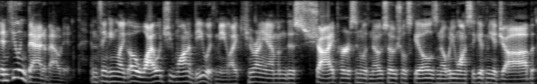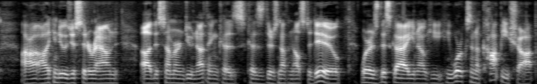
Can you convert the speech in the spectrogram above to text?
and feeling bad about it and thinking like, oh, why would she want to be with me? Like here I am, I'm this shy person with no social skills. Nobody wants to give me a job. Uh, all I can do is just sit around uh, this summer and do nothing because because there's nothing else to do. Whereas this guy, you know, he he works in a copy shop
